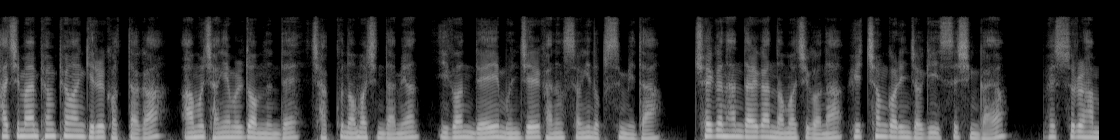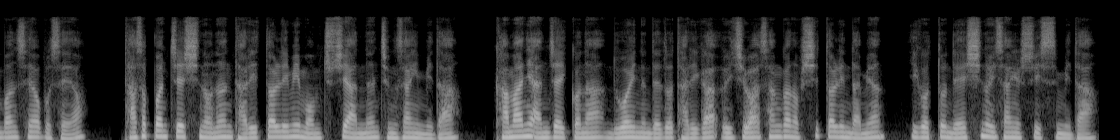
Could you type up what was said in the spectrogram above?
하지만 평평한 길을 걷다가 아무 장애물도 없는데 자꾸 넘어진다면 이건 뇌의 문제일 가능성이 높습니다. 최근 한 달간 넘어지거나 휘청거린 적이 있으신가요? 횟수를 한번 세어보세요. 다섯 번째 신호는 다리 떨림이 멈추지 않는 증상입니다. 가만히 앉아 있거나 누워 있는데도 다리가 의지와 상관없이 떨린다면 이것도 뇌 신호 이상일 수 있습니다.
